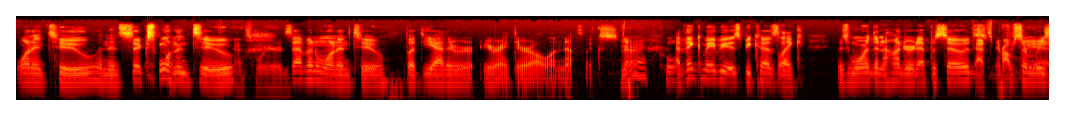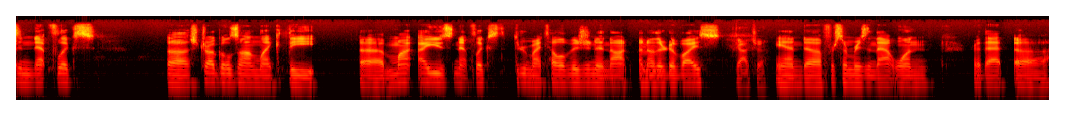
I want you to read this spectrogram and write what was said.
one and two, and then six, one and two, that's weird. seven, one and two. But yeah, they're you're right. They're all on Netflix. All right, cool. I think maybe it was because like it was more than hundred episodes. That's and for some it. reason Netflix uh, struggles on like the. Uh, my, I use Netflix through my television and not Mm-hmm. another device, gotcha. and uh, for some reason that one or that uh,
